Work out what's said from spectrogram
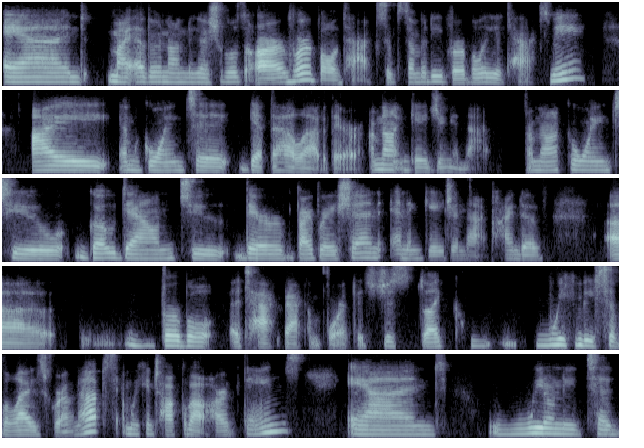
And my other non-negotiables are verbal attacks. If somebody verbally attacks me, I am going to get the hell out of there. I'm not engaging in that. I'm not going to go down to their vibration and engage in that kind of uh, verbal attack back and forth. It's just like we can be civilized grown ups and we can talk about hard things and we don't need to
